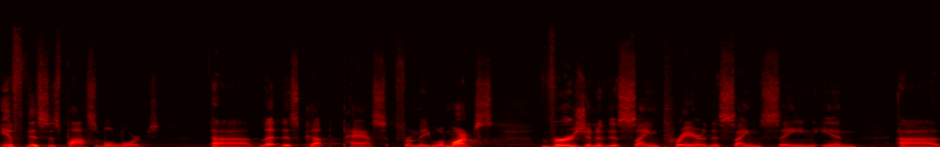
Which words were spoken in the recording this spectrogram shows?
if this is possible, Lord, uh, let this cup pass from me. Well, Mark's version of this same prayer, this same scene in uh,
